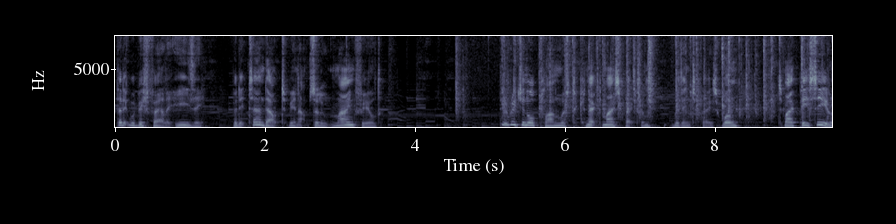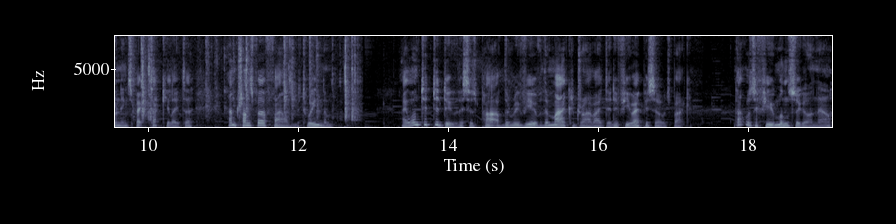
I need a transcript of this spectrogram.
that it would be fairly easy, but it turned out to be an absolute minefield. The original plan was to connect my Spectrum, with interface 1, to my PC running Spectaculator and transfer files between them. I wanted to do this as part of the review of the microdrive I did a few episodes back. That was a few months ago now,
